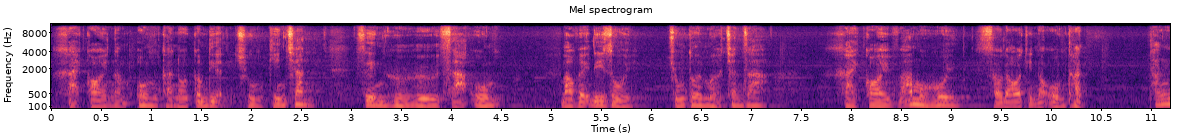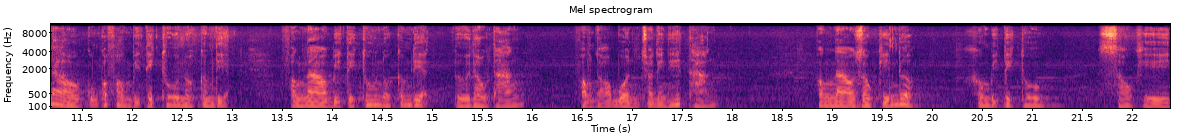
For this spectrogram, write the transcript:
Khải còi nằm ôm cả nồi cơm điện trùm kín chăn, Rên hừ hừ giả ốm. Bảo vệ đi rồi, Chúng tôi mở chăn ra, Khải còi vã mồ hôi, Sau đó thì nó ốm thật. Tháng nào cũng có phòng bị tịch thu nồi cơm điện. Phòng nào bị tịch thu nồi cơm điện từ đầu tháng, Phòng đó buồn cho đến hết tháng. Phòng nào giấu kín được, Không bị tịch thu. Sau khi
